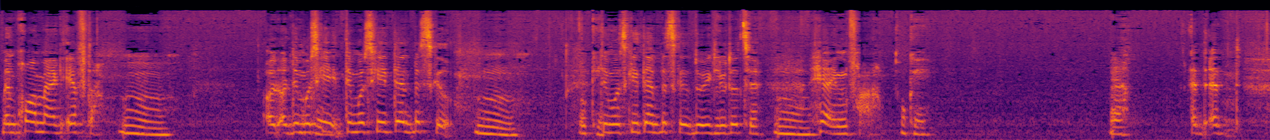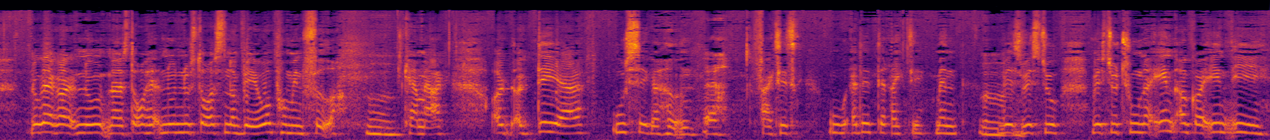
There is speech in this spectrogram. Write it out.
Men prøv at mærke efter. Mm. Og, og det, er måske, Okay. det er måske den besked. Mm. Okay. Det er måske den besked, du ikke lytter til Mm. herindefra. Okay. Ja. At, at, nu kan jeg godt, nu, når jeg står her, nu, nu står jeg sådan og væver på mine fødder, Mm. kan jeg mærke. Og, og det er usikkerheden. Ja. Faktisk, uh, er det det rigtige? Men Mm. hvis, hvis, du, hvis du tuner ind og går ind i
